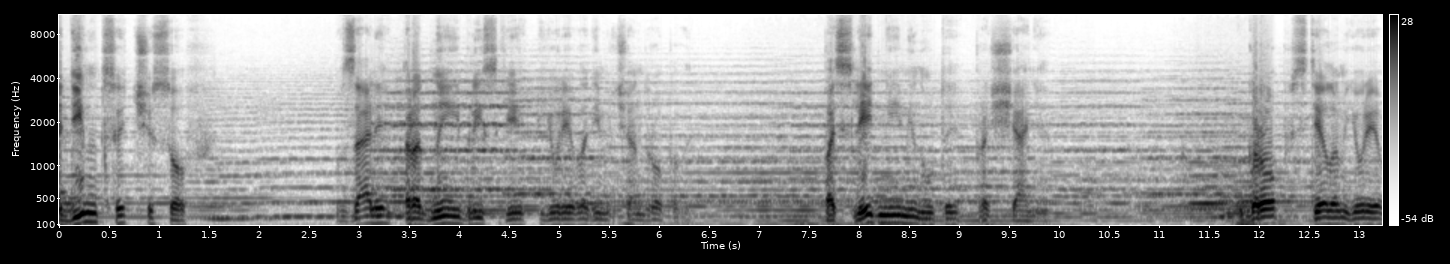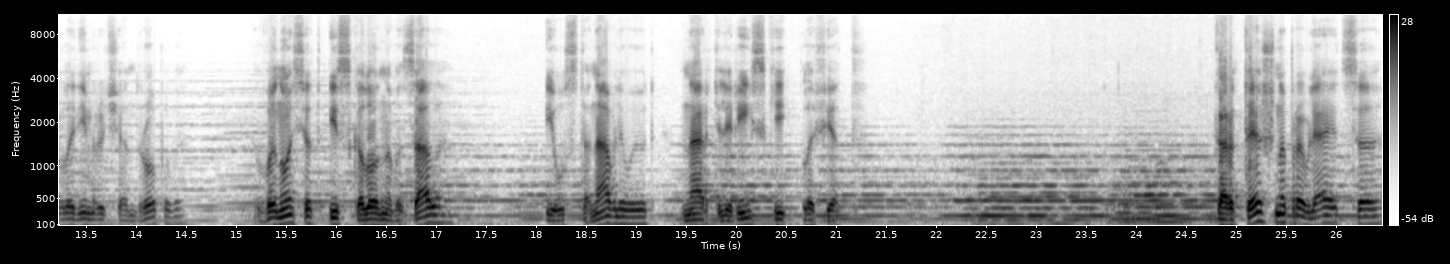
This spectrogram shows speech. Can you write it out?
Одиннадцать часов. В зале родные и близкие Юрия Владимировича Андропова. Последние минуты прощания. Гроб с телом Юрия Владимировича Андропова выносят из колонного зала и устанавливают на артиллерийский лафет. Кортеж направляется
